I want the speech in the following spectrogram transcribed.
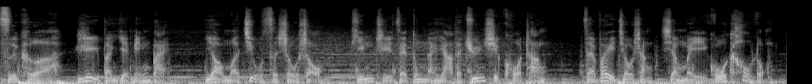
此刻日本也明白要么就此收手停止在东南亚的军事扩张在外交上向美国靠拢。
